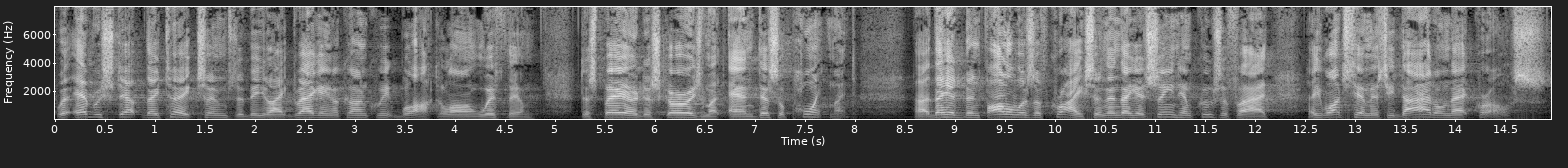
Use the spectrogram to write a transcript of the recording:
with every step they take seems to be like dragging a concrete block along with them. Despair, discouragement, and disappointment. Uh, they had been followers of Christ, and then they had seen him crucified. They watched him as he died on that cross.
